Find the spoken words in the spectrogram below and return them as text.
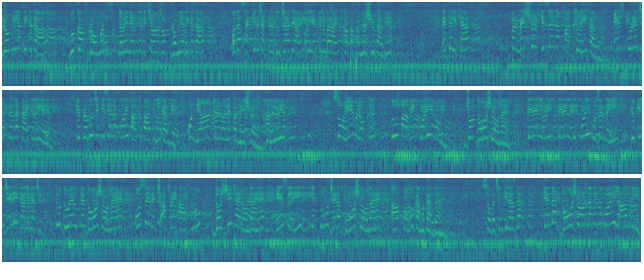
ਰੋਮੀਆਂ ਦੀ ਕਿਤਾਬ ਬੁੱਕ ਆਫ ਰੋਮਨਸ ਨਵੇਂ ਨੇਮ ਦੇ ਵਿੱਚੋਂ ਆ ਰੋ- ਰੋਮੀਆਂ ਦੀ ਕਿਤਾਬ। ਉਹਦਾ ਸੈਕੰਡ ਚੈਪਟਰ ਦੂਜਾ ਅਧਿਆਇ, ਉਹਦੀ ਇੱਕ ਨੰਬਰ ਆਇਤ ਤੋਂ ਆਪਾਂ ਪੜ੍ਹਨਾ ਸ਼ੁਰੂ ਕਰਦੇ ਹਾਂ। ਇੱਥੇ ਲਿਖਿਆ, ਪਰਮੇਸ਼ਵਰ ਕਿਸੇ ਦਾ ਪੱਖ ਨਹੀਂ ਕਰਦਾ। ਇਸ ਪੂਰੇ ਚੈਪਟਰ ਦਾ ਟਾਈਟਲ ਹੀ ਇਹ ਹੈ ਕਿ ਪ੍ਰਭੂ ਜੀ ਕਿਸੇ ਦਾ ਕੋਈ ਪੱਖਪਾਤ ਨਹੀਂ ਕਰਦੇ। ਉਹ ਨਿਆਂ ਕਰਨ ਵਾਲੇ ਪਰਮੇਸ਼ਵਰ ਹਾਲੇਲੂਇਆ ਸੋ ਹੈ ਮਨੁੱਖ, ਤੂੰ ਭਾਵੇਂ ਕੋਈ ਹੋਵੇ, ਜੋ ਦੋਸ਼ ਲਾਉਣਾ ਹੈ, ਤੇਰੇ ਲਈ ਤੇਰੇ ਕੋਈ ਉਜ਼ਰ ਨਹੀਂ, ਕਿਉਂਕਿ ਜਿਹੜੀ ਗੱਲ ਵਿੱਚ ਤੂੰ ਦੂਏ ਉੱਤੇ ਦੋਸ਼ ਲਾਉਣਾ ਹੈ, ਉਸੇ ਵਿੱਚ ਆਪਣੇ ਆਪ ਨੂੰ ਦੋਸ਼ੀ ਠਹਿਰਾਉਂਦਾ ਹੈ, ਇਸ ਲਈ ਕਿ ਤੂੰ ਜਿਹੜਾ ਦੋਸ਼ ਲਾਉਂਦਾ ਹੈ, ਆਪ ਉਹ ਕੰਮ ਕਰਦਾ ਹੈ। ਸੋ ਬਚਨ ਕੀ ਦੱਸਦਾ? ਕਹਿੰਦਾ, ਦੋਸ਼ ਲਾਉਣ ਦਾ ਤੈਨੂੰ ਕੋਈ ਲਾਭ ਨਹੀਂ ਹੈ।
